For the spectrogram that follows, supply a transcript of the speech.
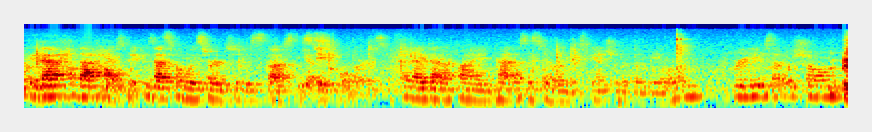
Okay, that, that helps me, because that's when we started to discuss the Yes. stakeholders and identifying not necessarily an expansion of the mailing radius that was shown, but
